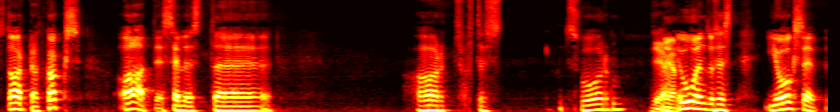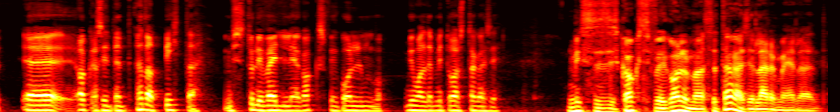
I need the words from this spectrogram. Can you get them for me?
Starcraft kaks, alates sellest äh, Heart of the Swarm ja uuendusest jookseb äh,, hakkasid need hädad pihta, mis tuli välja kaks või kolm, jumal teab mitu aastat tagasi. miks sa siis kaks või kolm aastat tagasi lärmi ei löönud?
